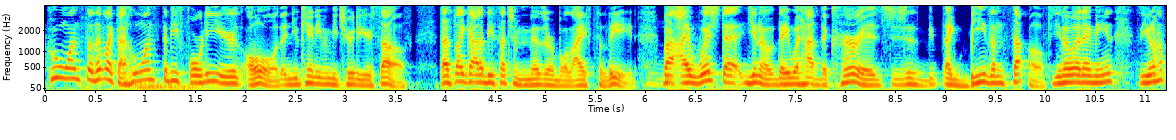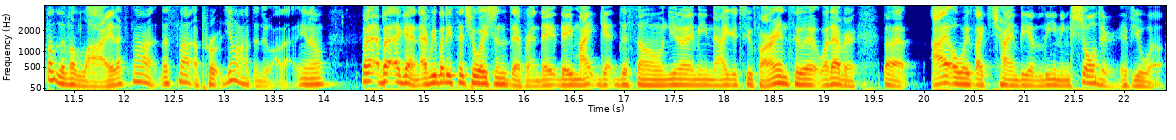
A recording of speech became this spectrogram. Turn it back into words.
who wants to live like that? Who wants to be forty years old and you can't even be true to yourself? That's like got to be such a miserable life to lead. Mm-hmm. But I wish that you know they would have the courage to just be, like be themselves. You know what I mean? So you don't have to live a lie. That's not that's not a pro. You don't have to do all that. You know. But but again, everybody's situation is different. They they might get disowned. You know what I mean? Now you're too far into it, whatever. But I always like to try and be a leaning shoulder, if you will,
